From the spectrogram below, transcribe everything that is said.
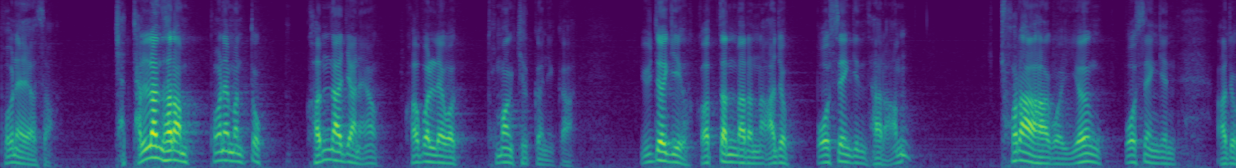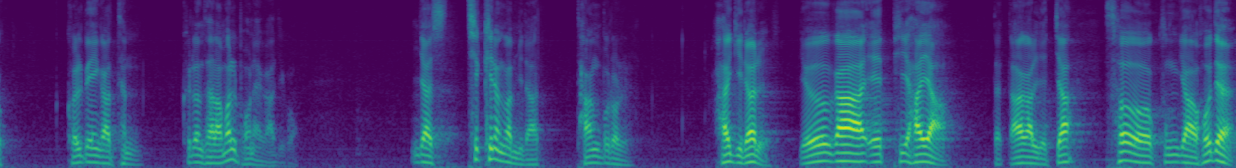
보내어서 잘난 사람 보내면 또 겁나잖아요. 겁을 내고 도망칠 거니까. 유덕이 없단 말은 아주 못생긴 사람, 초라하고 영 못생긴 아주 걸뱅이 같은 그런 사람을 보내가지고 이제 시키는 겁니다. 당부를 하기를 여가 에 피하야 나갈렸자 서궁자 호대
